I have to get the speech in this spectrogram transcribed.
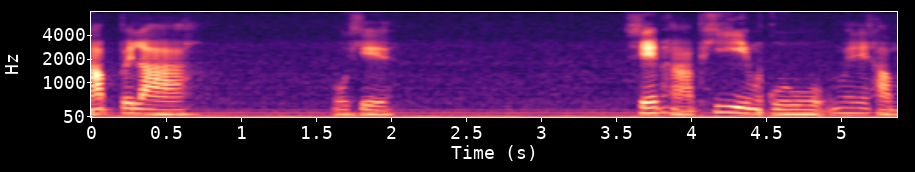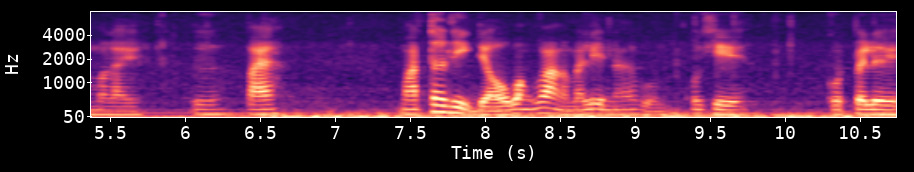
นับเวลา โอเค เซฟหาพี่มันกูไม่ได้ทำอะไร เออ ไปมาสเตอร์ลีกเดี๋ยวว่างๆมาเล่นนะครับผม โอเค กดไปเลย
